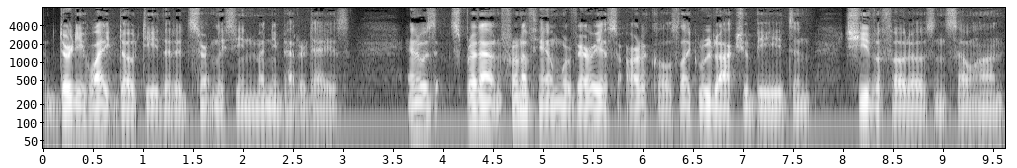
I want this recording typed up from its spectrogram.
a dirty white dhoti that had certainly seen many better days, and it was spread out in front of him were various articles like Rudraksha beads and Shiva photos and so on.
